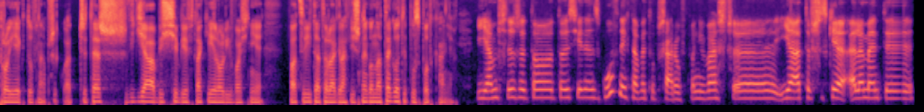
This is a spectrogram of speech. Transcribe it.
projektów na przykład. Czy też widziałabyś siebie w takiej roli właśnie facylitatora graficznego na tego typu spotkaniach? Ja myślę, że to, to jest jeden z głównych nawet obszarów, ponieważ e, ja te wszystkie elementy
